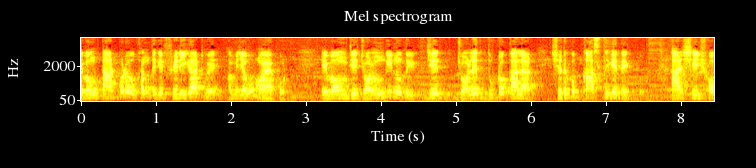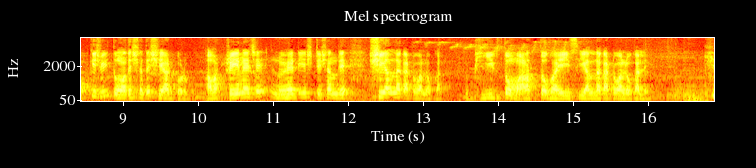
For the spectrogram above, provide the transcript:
এবং তারপরে ওখান থেকে ফেরিঘাট হয়ে আমি যাব মায়াপুর। এবং যে জলঙ্গি নদীর যে জলের দুটো কালার, সেটা খুব কাছ থেকে দেখব। আর সেই সব কিছুই তোমাদের সাথে শেয়ার করব। আমার ট্রেন আছে নৈহাটি স্টেশন দিয়ে শিয়ালদা কাটোয়া লোকাল ভিড় তো মারাত্মক হয় এই শিয়ালদা কাটোয়া লোকালে কি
